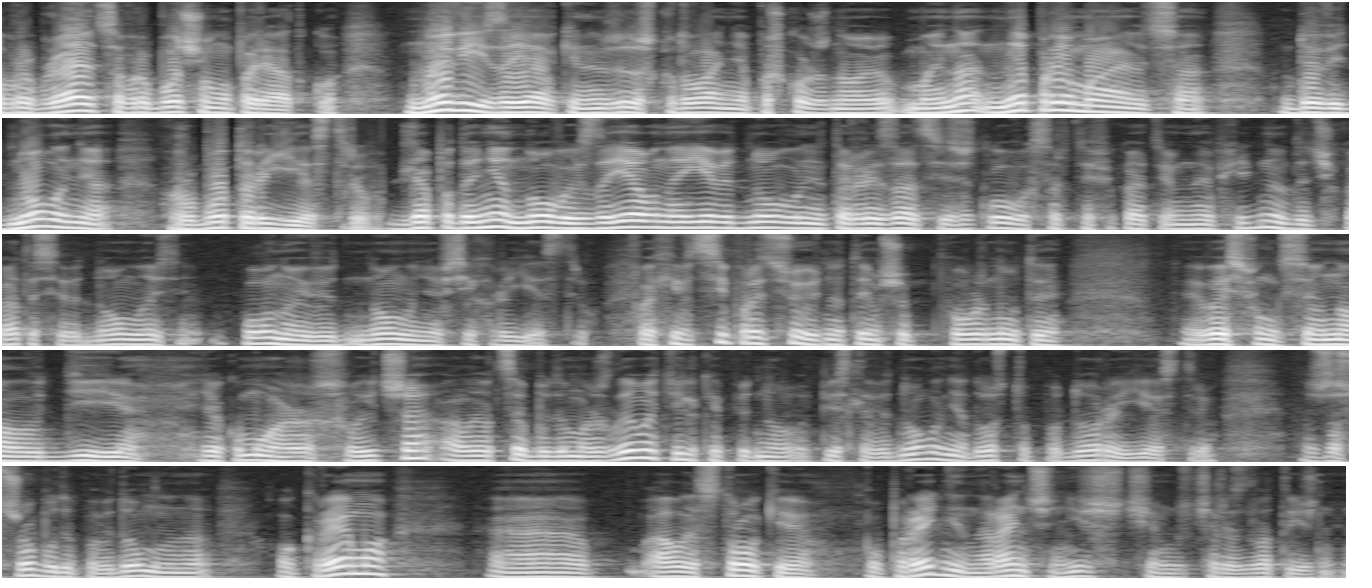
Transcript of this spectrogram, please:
обробляються в робочому порядку. Нові заявки на відшкодування пошкодженого майна не приймаються до відновлення роботи реєстрів. Для подання нових заяв на є відновлення та реалізації житлових сертифікатів необхідно дочекатися відновлення повного відновлення всіх реєстрів. Фахівці працюють над тим, щоб повернути весь функціонал дії якомога швидше, але це буде можливо тільки після відновлення доступу до реєстрів, за що буде повідомлено окремо, але строки попередні не раніше, ніж через два тижні.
